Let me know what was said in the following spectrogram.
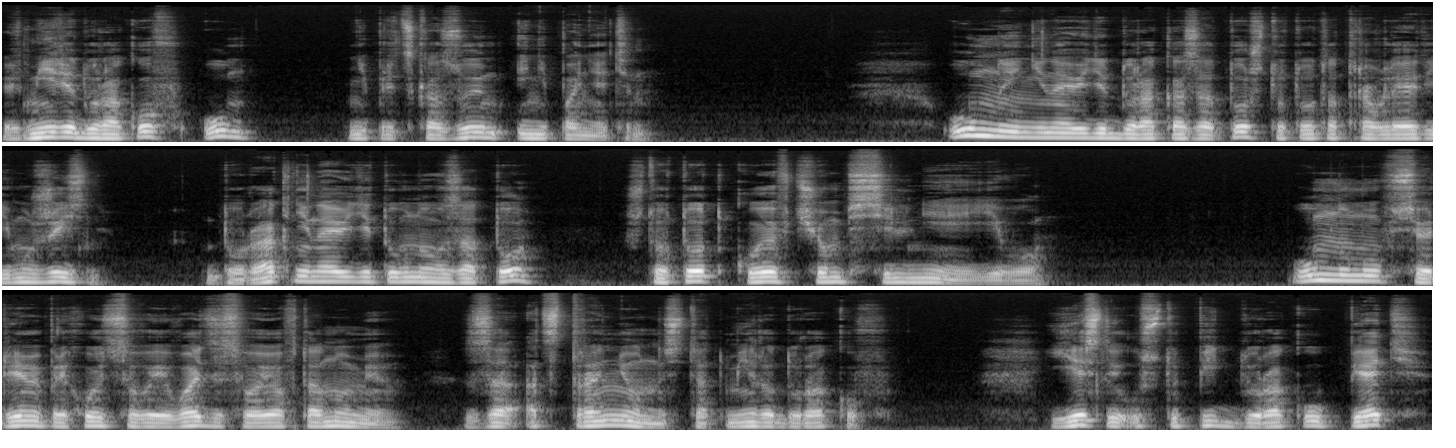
В мире дураков ум непредсказуем и непонятен. Умный ненавидит дурака за то, что тот отравляет ему жизнь. Дурак ненавидит умного за то, что тот кое в чем сильнее его. Умному все время приходится воевать за свою автономию, за отстраненность от мира дураков. Если уступить дураку 5,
